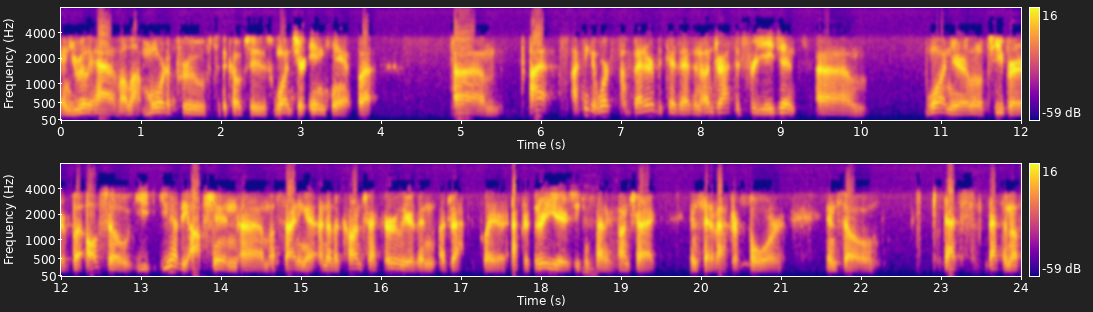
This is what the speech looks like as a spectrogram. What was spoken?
and you really have a lot more to prove to the coaches once you're in camp. But um, I I think it works out better because as an undrafted free agent, um, one, you're a little cheaper, but also you, you have the option um, of signing a, another contract earlier than a drafted player. After three years, you can mm-hmm. sign a contract instead of after four, and so that's that's enough.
